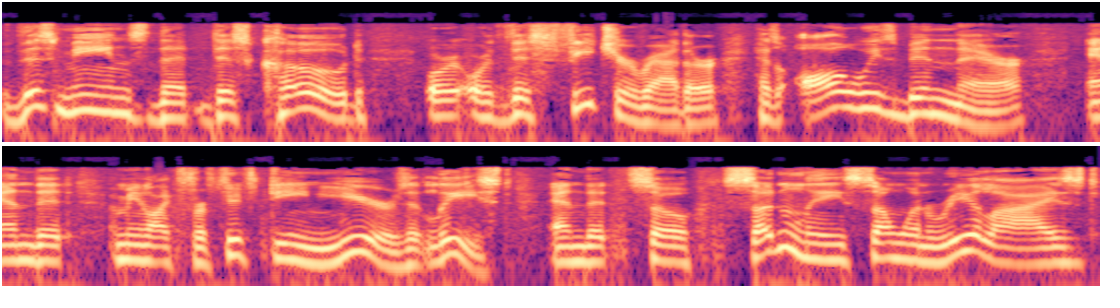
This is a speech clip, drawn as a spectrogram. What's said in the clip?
this means that this code or, or this feature rather has always been there and that i mean like for 15 years at least and that so suddenly someone realized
